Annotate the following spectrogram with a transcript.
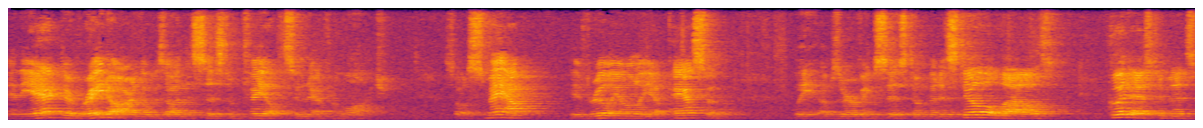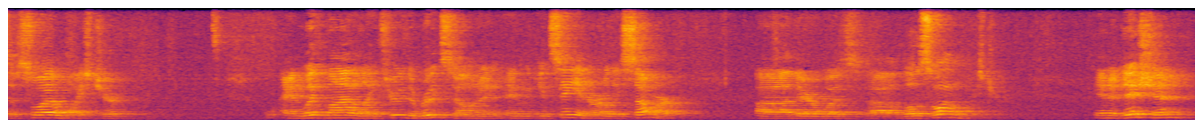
And the active radar that was on the system failed soon after launch. So SMAP is really only a passively observing system, but it still allows good estimates of soil moisture and with modeling through the root zone, and, and we can see in early summer, uh, there was uh, low soil moisture. In addition,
